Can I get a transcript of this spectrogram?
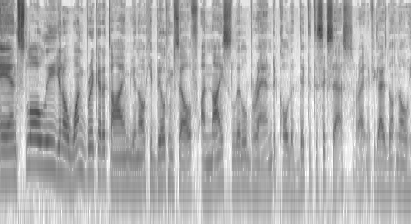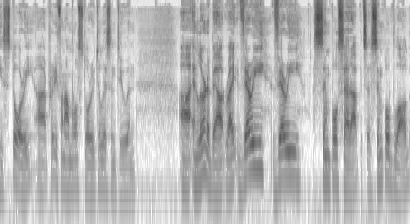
And slowly, you know, one brick at a time, you know, he built himself a nice little brand called Addicted to Success, right? If you guys don't know his story, uh, pretty phenomenal story to listen to and, uh, and learn about, right? Very, very simple setup. It's a simple blog,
